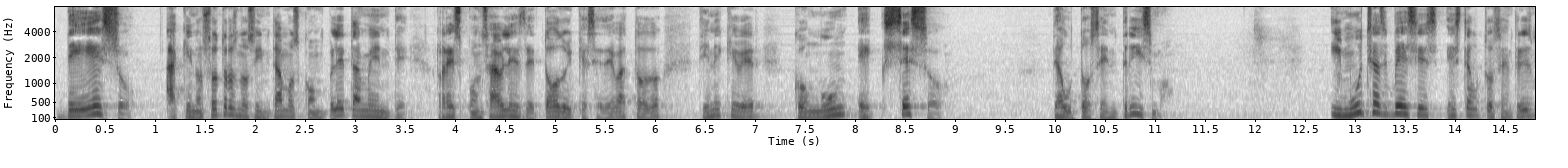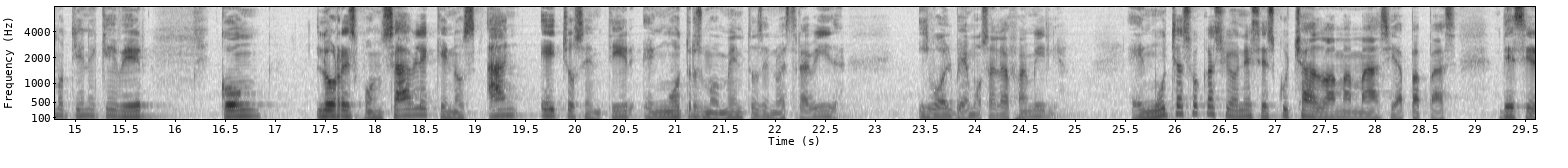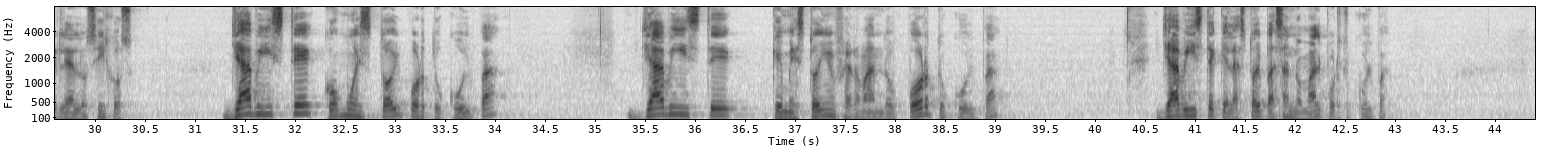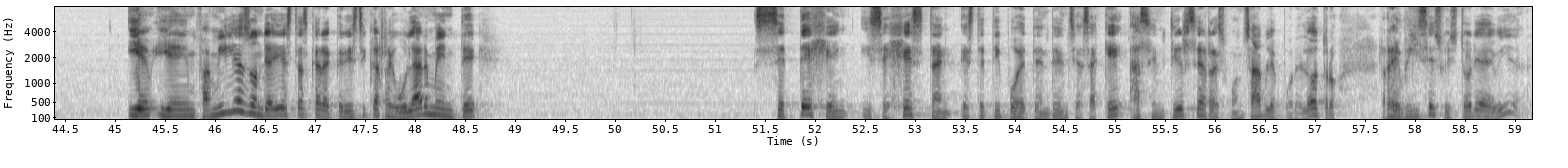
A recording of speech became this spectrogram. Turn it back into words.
De eso a que nosotros nos sintamos completamente responsables de todo y que se deba todo, tiene que ver con un exceso de autocentrismo. Y muchas veces este autocentrismo tiene que ver con lo responsable que nos han hecho sentir en otros momentos de nuestra vida. Y volvemos a la familia. En muchas ocasiones he escuchado a mamás y a papás decirle a los hijos, ¿ya viste cómo estoy por tu culpa? ¿Ya viste que me estoy enfermando por tu culpa? ¿Ya viste que la estoy pasando mal por tu culpa? Y en, familias donde hay estas características regularmente se tejen y se gestan este tipo de tendencias. ¿A qué? A sentirse responsable por el otro. Revise su historia de vida.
